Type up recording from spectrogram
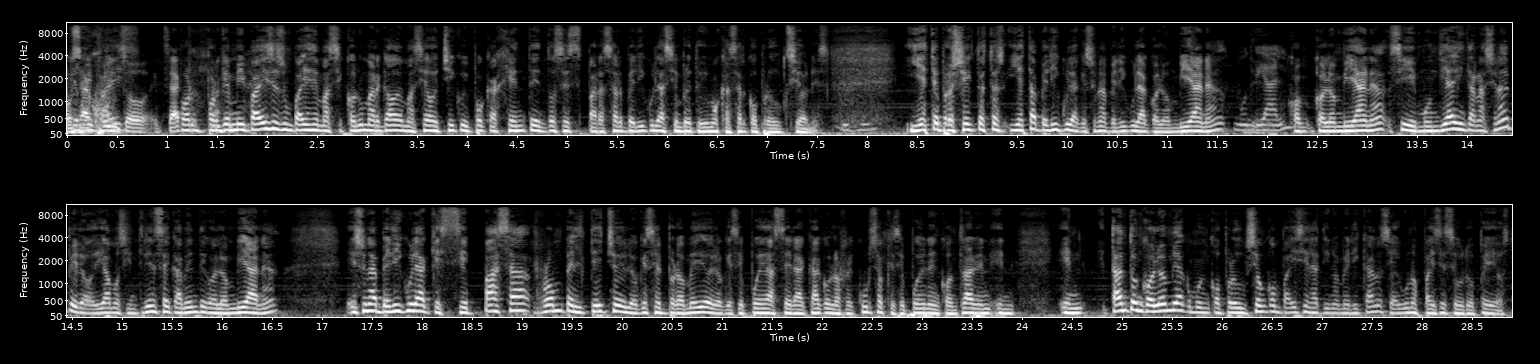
a- o sea, mi país- junto, exacto. por- porque mi país es un país demasi- con un mercado demasiado chico y poca gente, entonces para hacer películas siempre tuvimos que hacer coproducciones. Y este proyecto, esto es- y esta película, que es una película colombiana, Mundial. co- colombiana, sí, mundial internacional, pero digamos intrínsecamente colombiana. Es una película que se pasa, rompe el techo de lo que es el promedio de lo que se puede hacer acá con los recursos que se pueden encontrar en, en- en- tanto en Colombia como en coproducción con países latinoamericanos y algunos países europeos.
